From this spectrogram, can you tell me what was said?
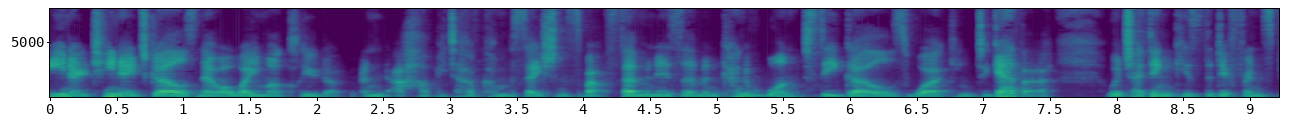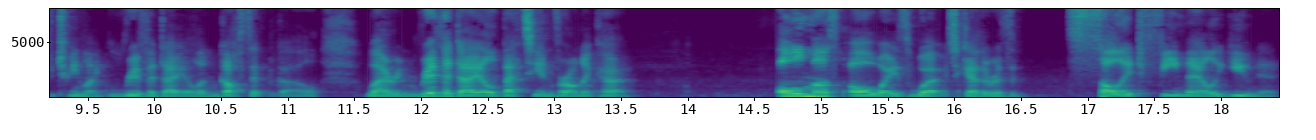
you know, teenage girls now are way more clued up and are happy to have conversations about feminism and kind of want to see girls working together, which I think is the difference between like Riverdale and Gossip Girl, where in Riverdale, Betty and Veronica almost always work together as a solid female unit.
